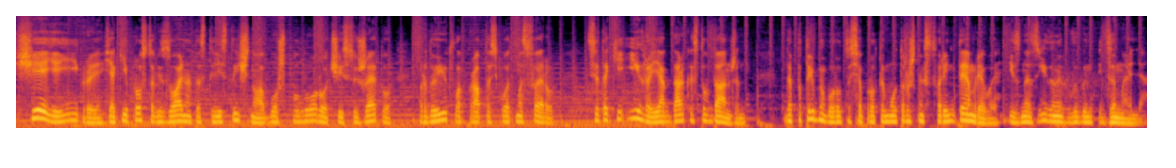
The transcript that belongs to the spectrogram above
Ще є ігри, які просто візуально та стилістично або ж по лору чи сюжету передають лавкрафтовську атмосферу. Це такі ігри, як Darkest of Dungeon, де потрібно боротися проти моторошних створінь темряви із незвіданих глибин підземелля.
